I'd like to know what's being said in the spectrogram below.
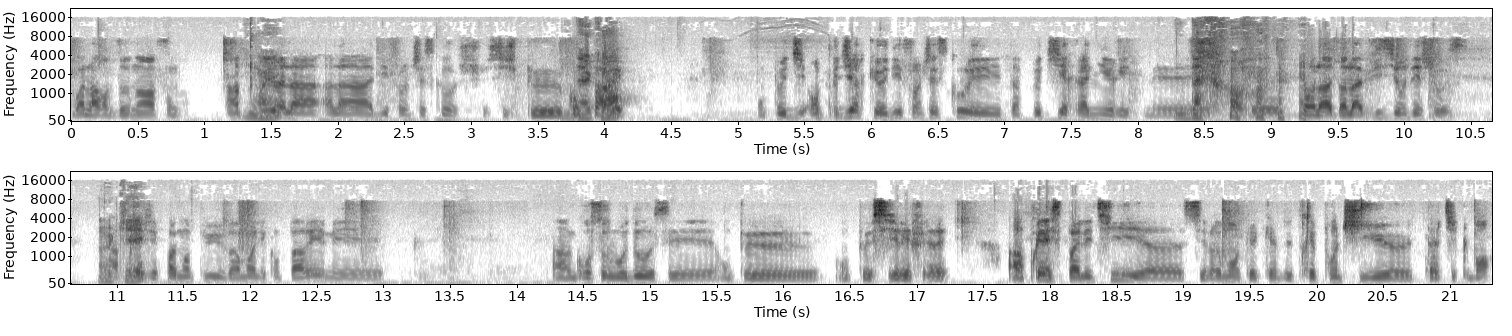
voilà, en donnant à fond. Un peu Ouais. à la, à la Di Francesco, si je peux comparer. On peut, dire, on peut dire que Di Francesco est un petit Ranieri, mais dans, D'accord. le- dans la, dans la vision des choses. Ok. Après, j'ai pas non plus vraiment les comparer, mais un grosso modo, c'est on peut on peut s'y référer. Après, Spalletti, euh, c'est vraiment quelqu'un de très pointilleux euh, tactiquement,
